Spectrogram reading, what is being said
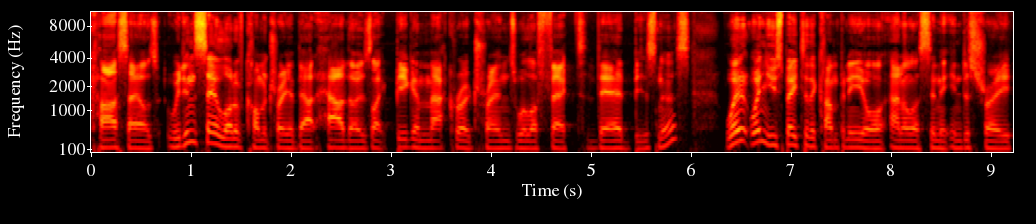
car sales, we didn't see a lot of commentary about how those like bigger macro trends will affect their business. When when you speak to the company or analysts in the industry,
